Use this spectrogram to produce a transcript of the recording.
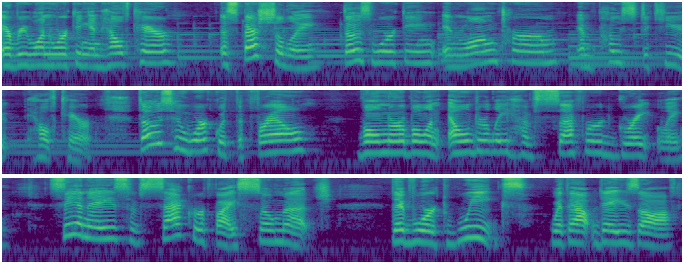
Everyone working in healthcare, especially those working in long-term and post-acute healthcare. Those who work with the frail, vulnerable, and elderly have suffered greatly. CNAs have sacrificed so much. They've worked weeks without days off,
